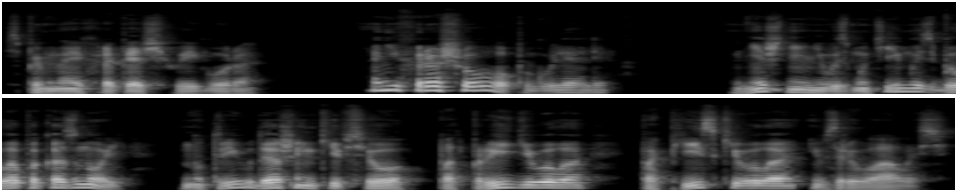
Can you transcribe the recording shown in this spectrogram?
вспоминая храпящего Егора. «Они хорошо погуляли». Внешняя невозмутимость была показной, внутри у Дашеньки все подпрыгивало, попискивало и взрывалось.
